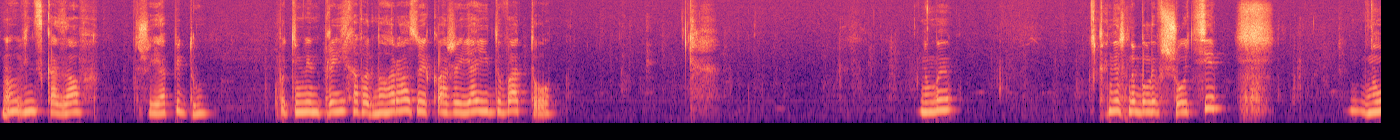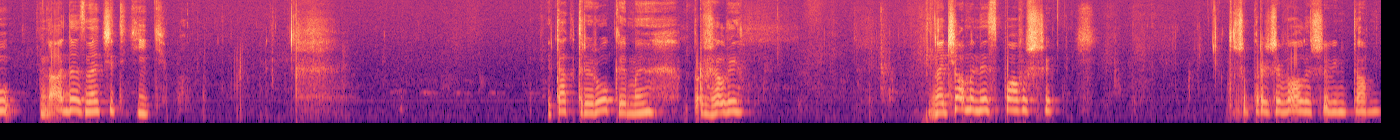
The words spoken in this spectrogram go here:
Ну, він сказав, що я піду. Потім він приїхав одного разу і каже, я їду в АТО. Ну, ми, звісно, були в шоці. Ну, треба, значить, їдь. І так три роки ми прожили ночами не спавши, тому що переживали, що він там.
